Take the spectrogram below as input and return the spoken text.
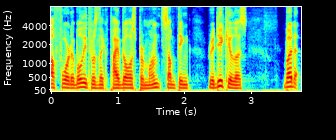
affordable. It was like $5 per month, something ridiculous. But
